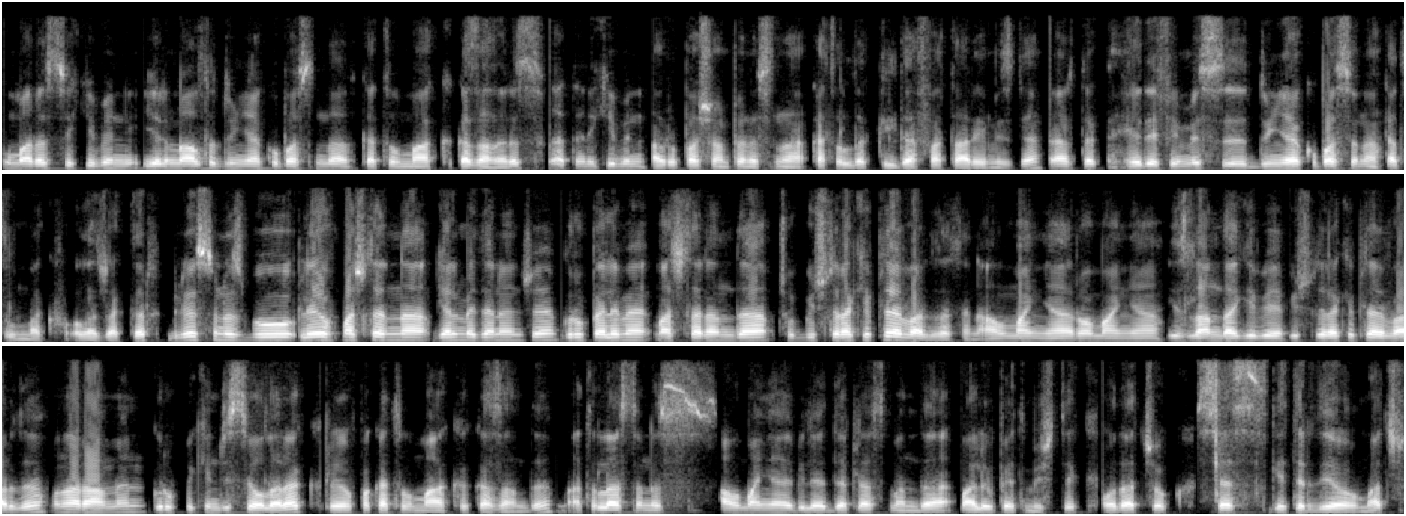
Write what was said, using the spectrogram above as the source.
Umarız 2026 Dünya Kupası'nda katılma hakkı kazanırız. Zaten 2000 Avrupa Şampiyonası'na katıldık ilk defa tarihimizde. Artık hedefimiz e, Dünya Kupası'na katılmak olacaktır. Biliyorsunuz bu playoff maçlarına gelmeden önce grup eleme maçlarında çok güçlü rakipler vardı zaten. Almanya, Romanya, İzlanda gibi güçlü rakipler vardı. Ona rağmen grup ikincisi olarak playoff'a katılma hakkı kazandı. Hatırlarsanız Almanya bile deplasmanda mağlup etmiştik. O da çok ses getirdi o maç.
